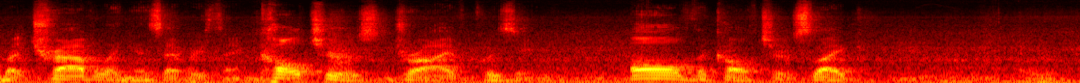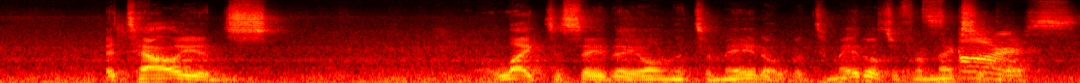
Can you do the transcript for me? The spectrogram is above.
but traveling is everything. Cultures drive cuisine. All the cultures, like Italians like to say they own the tomato, but tomatoes are from It's Mexico. ours.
